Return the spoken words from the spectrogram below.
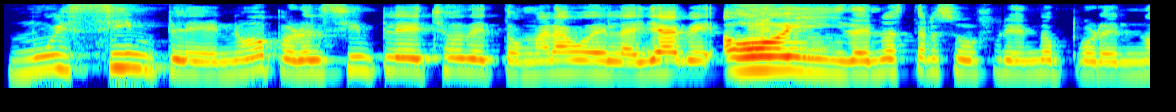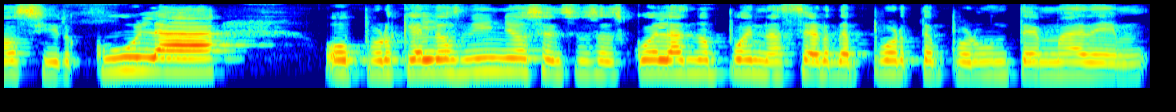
muy simple, ¿no? Pero el simple hecho de tomar agua de la llave hoy, de no estar sufriendo por el no circula o porque los niños en sus escuelas no pueden hacer deporte por un tema de,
